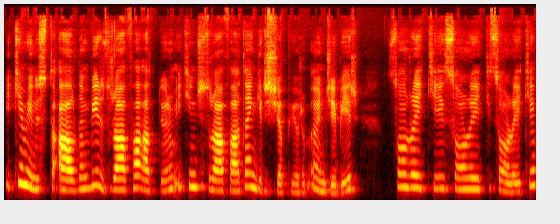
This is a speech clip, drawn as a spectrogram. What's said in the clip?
2 milüstü aldım. Bir zürafa atlıyorum. İkinci zürafadan giriş yapıyorum. Önce 1, sonra 2, sonra 2, sonra 2.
